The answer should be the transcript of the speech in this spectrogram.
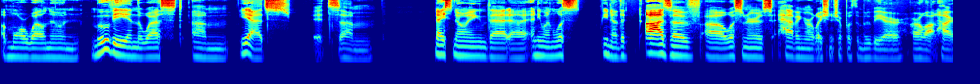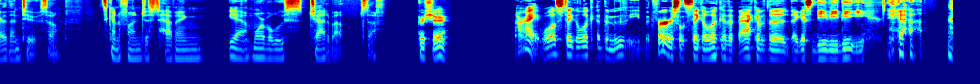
a more well-known movie in the West. Um, yeah, it's it's um, nice knowing that uh, anyone list you know the odds of uh, listeners having a relationship with the movie are are a lot higher than two. So it's kind of fun just having yeah more of a loose chat about stuff. For sure. All right, well, let's take a look at the movie. But first, let's take a look at the back of the, I guess, DVD. Yeah.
